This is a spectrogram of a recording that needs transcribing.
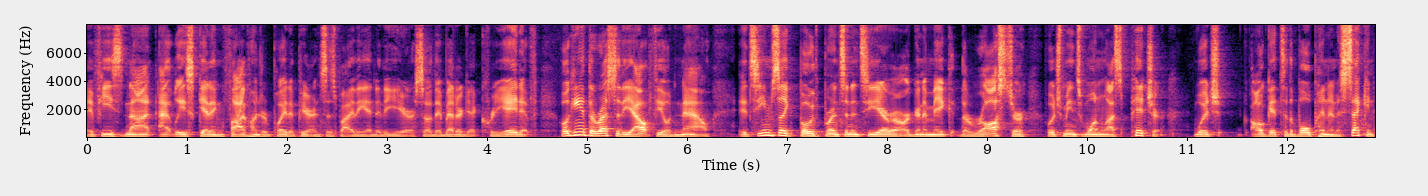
if he's not at least getting 500 plate appearances by the end of the year. So they better get creative. Looking at the rest of the outfield now, it seems like both Brinson and Sierra are going to make the roster, which means one less pitcher, which I'll get to the bullpen in a second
